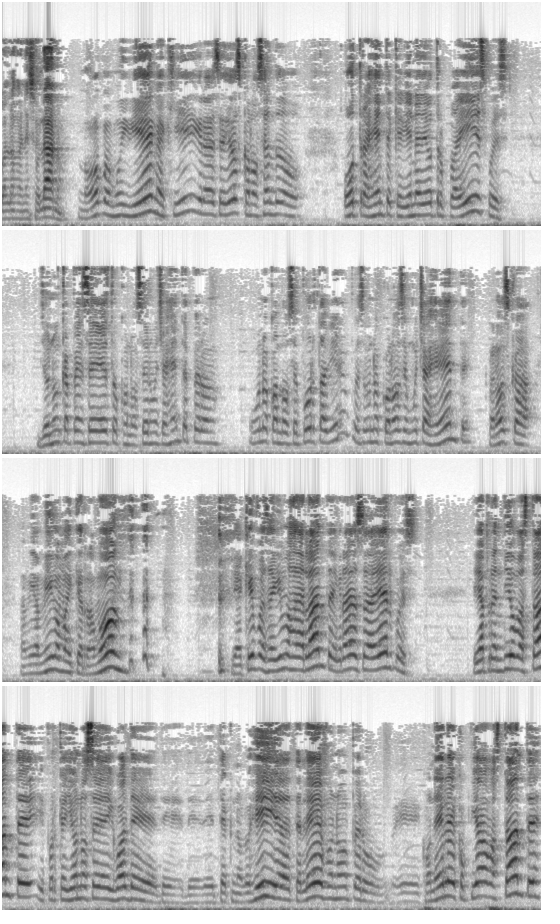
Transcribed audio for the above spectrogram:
con los venezolanos? No, pues muy bien, aquí, gracias a Dios, conociendo otra gente que viene de otro país, pues yo nunca pensé esto, conocer mucha gente, pero uno cuando se porta bien, pues uno conoce mucha gente. Conozco a, mi amigo Mike Ramón. y aquí pues seguimos adelante, gracias a él, pues he aprendido bastante y porque yo no sé igual de, de tecnología, de teléfono, pero eh, con él he copiado bastante,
